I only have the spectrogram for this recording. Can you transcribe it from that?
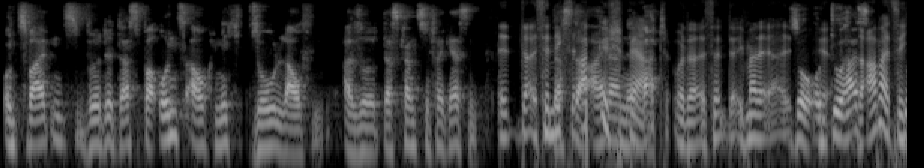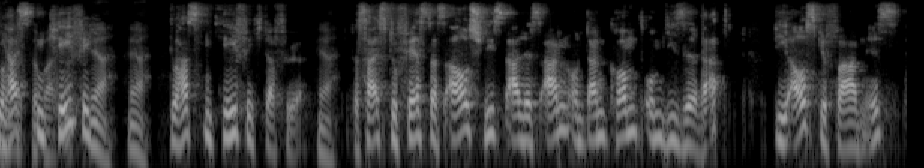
und zweitens würde das bei uns auch nicht so laufen. Also das kannst du vergessen. Äh, Da ist ja nichts da abgesperrt. Oder ist ich meine, äh, So, und äh, du hast- also du hast einen sowas, ne? Käfig. Ja, ja, Du hast einen Käfig dafür. ja. Das heißt, du fährst das aus, schließt alles an und dann kommt um diese Rad, die ausgefahren ist,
